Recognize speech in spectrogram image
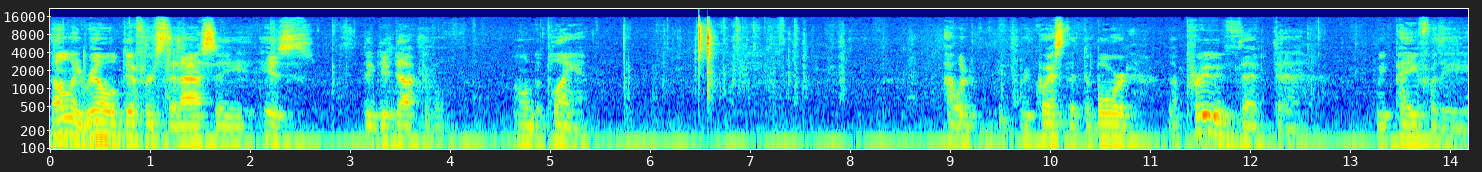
The only real difference that I see is the deductible on the plan. I would request that the board approve that uh, we pay for the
